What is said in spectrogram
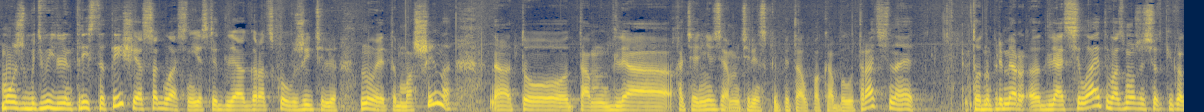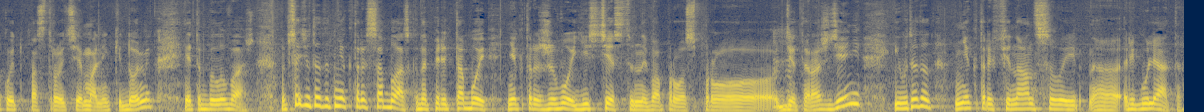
может быть выделен 300 тысяч, я согласен, если для городского жителя, ну, это машина, то там для, хотя нельзя материнский капитал пока было тратить на это, то, например, для села это возможность все-таки какой-то построить себе маленький домик. Это было важно. Но, кстати, вот этот некоторый соблазн, когда перед тобой некоторый живой, естественный вопрос про деторождение и вот этот некоторый финансовый э, регулятор.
